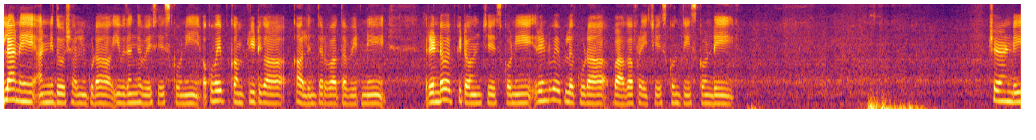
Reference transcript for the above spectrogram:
ఇలానే అన్ని దోషాలను కూడా ఈ విధంగా వేసేసుకొని ఒకవైపు కంప్లీట్గా కాలిన తర్వాత వీటిని రెండో వైపుకి టర్న్ చేసుకొని రెండు వైపులా కూడా బాగా ఫ్రై చేసుకొని తీసుకోండి. చూడండి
